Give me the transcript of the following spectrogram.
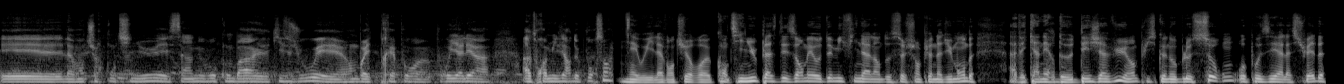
et, l'aventure continue et c'est un nouveau combat qui se joue et on va être prêt pour, pour y aller à, à 3 milliards de pourcents. Et oui, l'aventure continue, place désormais aux demi-finales hein, de ce championnat du monde avec un air de déjà vu hein, puisque nos Bleus seront opposés à la Suède,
